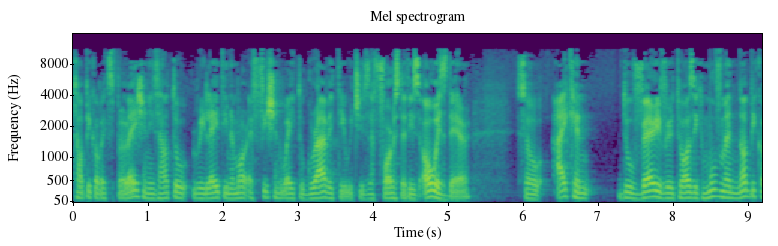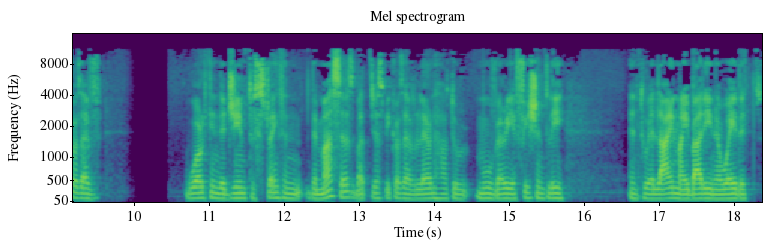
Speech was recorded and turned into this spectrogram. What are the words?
topic of exploration is how to relate in a more efficient way to gravity, which is a force that is always there. So I can do very virtuosic movement, not because I've worked in the gym to strengthen the muscles, but just because I've learned how to move very efficiently and to align my body in a way that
